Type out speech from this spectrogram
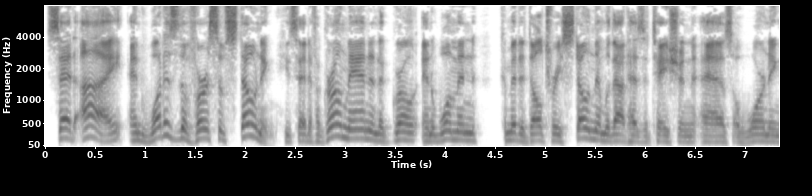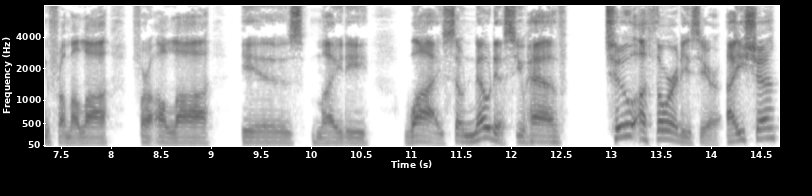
Said I, and what is the verse of stoning? He said, if a grown man and a grown and a woman commit adultery, stone them without hesitation as a warning from Allah, for Allah is mighty wise. So notice you have two authorities here, Aisha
